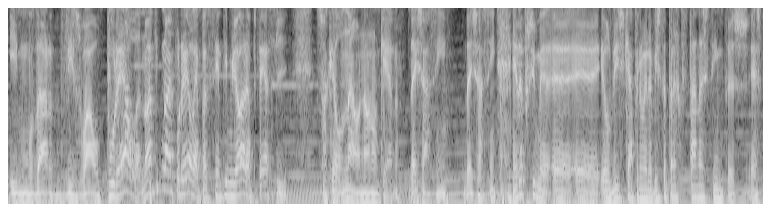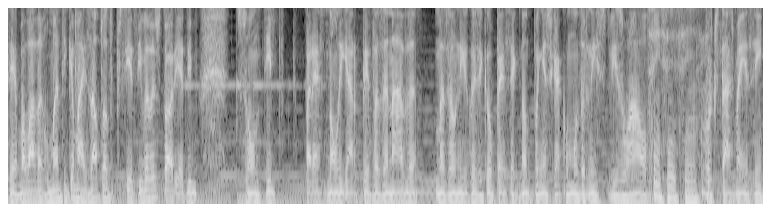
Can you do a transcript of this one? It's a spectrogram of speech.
e mudar de visual por ela. Não é porque não é por ela, é para se sentir melhor, apetece-lhe. Só que ele, não, não, não quero. Deixa assim, deixa assim. Ainda por cima, eh, eh, ele diz que à primeira vista parece que está nas tintas. Esta é a balada romântica mais autodepreciativa da história. Tipo, sou um tipo parece não ligar pevas a nada, mas a única coisa que eu peço é que não te ponhas cá com um modernismo de visual. Sim, sim, sim. Porque estás bem assim.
